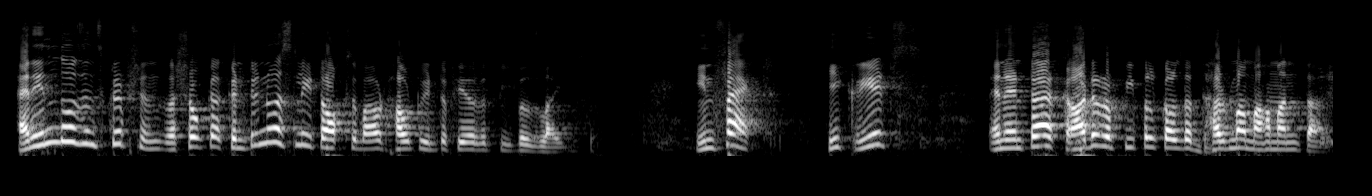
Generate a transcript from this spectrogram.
And in those inscriptions, Ashoka continuously talks about how to interfere with people's lives. In fact, he creates an entire cadre of people called the Dharma Mahamatras,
